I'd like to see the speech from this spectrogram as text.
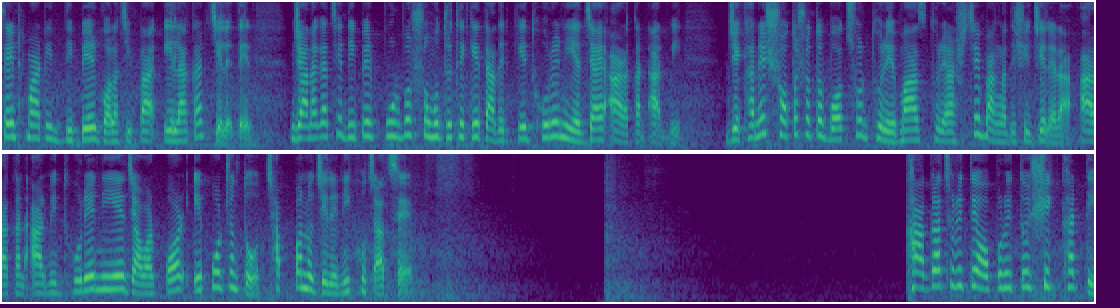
সেন্ট মার্টিন দ্বীপের গলাচিপা এলাকার জেলেদের। জানা গেছে, দ্বীপের পূর্ব সমুদ্র থেকে তাদেরকে ধরে নিয়ে যায় আরাকান আর্মি। যেখানে শত শত বছর ধরে মাছ ধরে আসছে বাংলাদেশি জেলেরা। আরাকান আর্মি ধরে নিয়ে যাওয়ার পর এ পর্যন্ত ছাপ্পান্ন জেলে নিখোঁজ আছে। খাগড়াছড়িতে অপহৃত শিক্ষার্থী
